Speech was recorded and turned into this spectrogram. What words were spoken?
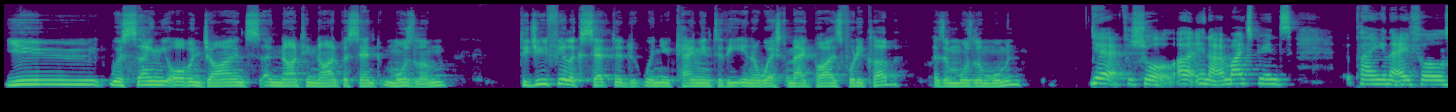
You were saying the Auburn Giants are 99% Muslim. Did you feel accepted when you came into the Inner West Magpies Footy Club as a Muslim woman? Yeah, for sure. Uh, you know, my experience playing in the AFL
